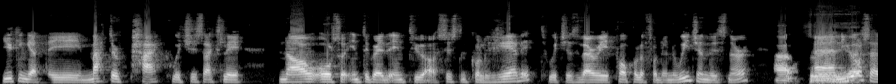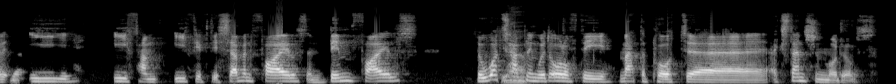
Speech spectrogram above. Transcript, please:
You can get the MatterPak, which is actually now also integrated into our system called Revit, which is very popular for the Norwegian listener. Absolutely, and you also have E E E57 files and BIM files. So what's yeah. happening with all of the Matterport uh, extension modules?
